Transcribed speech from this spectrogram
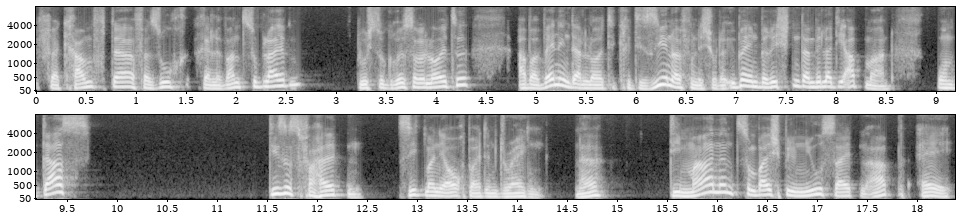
verkrampfter Versuch, relevant zu bleiben durch so größere Leute. Aber wenn ihn dann Leute kritisieren öffentlich oder über ihn berichten, dann will er die abmahnen. Und das, dieses Verhalten sieht man ja auch bei dem Dragon. Ne? Die mahnen zum Beispiel Newsseiten ab, ey,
